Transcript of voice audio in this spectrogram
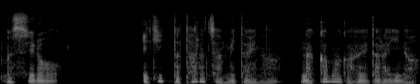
むしろ生きったタラちゃんみたいな仲間が増えたらいいな。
